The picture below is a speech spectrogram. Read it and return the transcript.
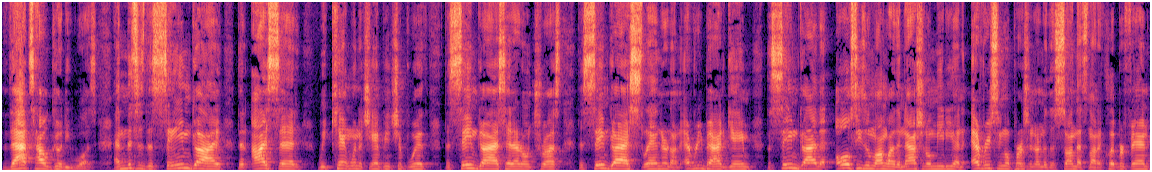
That's how good he was. And this is the same guy that I said said we can't win a championship with, the same guy I said I don't trust, the same guy I slandered on every bad game, the same guy that all season long by the national media and every single person under the sun that's not a Clipper fan,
